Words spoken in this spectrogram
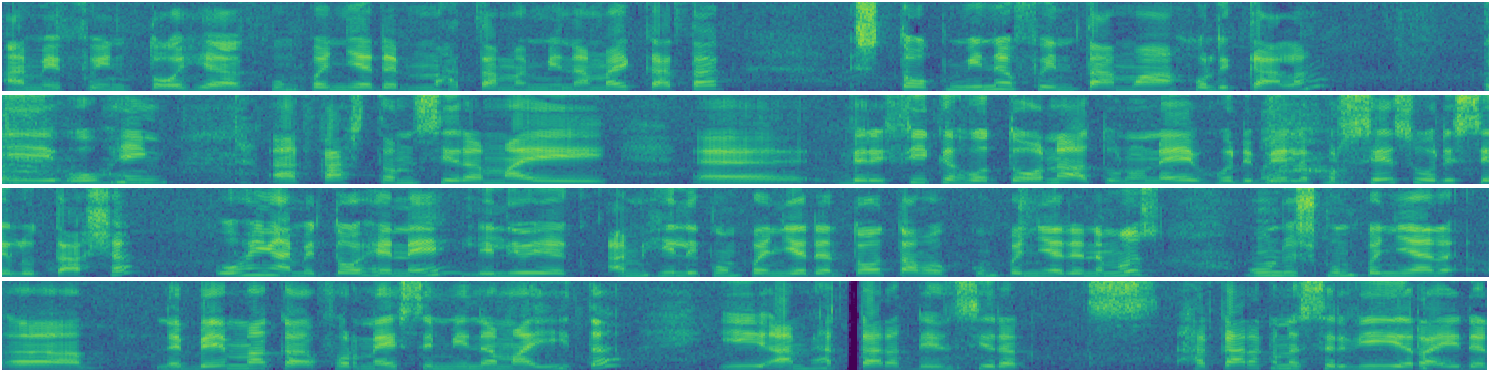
ami fuin tohia companhia de mahatama mina mai katak, stok mina fuin tama holikalang, e ohing uh, custom sira mai uh, verifica hotona atu ne hodi bele processo hodi selu taxa ohing ami to hene lili ami hili companheira to tamo companheira nemos um dos companheiros uh, nebema ka fornece mina mai ita. E ami hakara den sira hakara kana servi raida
